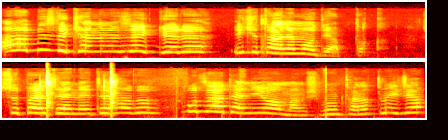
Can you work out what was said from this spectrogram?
Ama biz de kendimize göre iki tane mod yaptık. Süper TNT modu. Bu zaten iyi olmamış. Bunu tanıtmayacağım.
